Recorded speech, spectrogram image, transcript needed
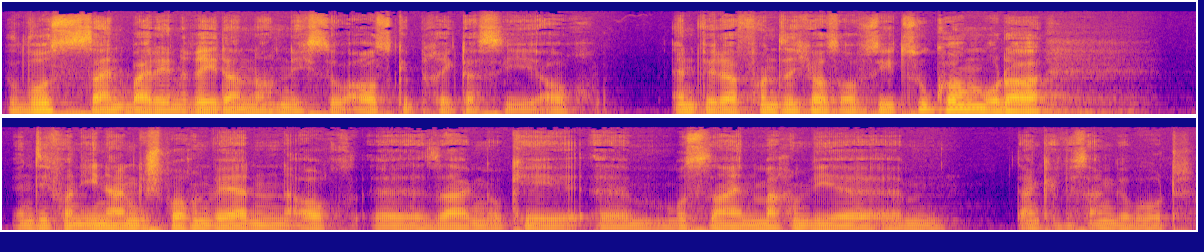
Bewusstsein bei den Rädern noch nicht so ausgeprägt, dass sie auch entweder von sich aus auf Sie zukommen oder wenn sie von Ihnen angesprochen werden, auch äh, sagen, okay, äh, muss sein, machen wir, ähm, danke fürs Angebot.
